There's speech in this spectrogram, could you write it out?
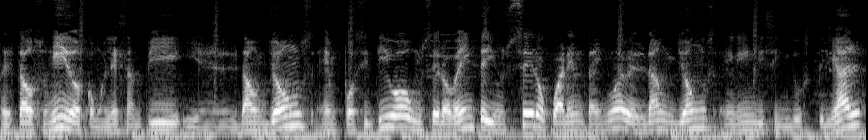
Estados Unidos, como el S&P y el Dow Jones, en positivo un 0,20 y un 0,49 el Dow Jones en índice industrial,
